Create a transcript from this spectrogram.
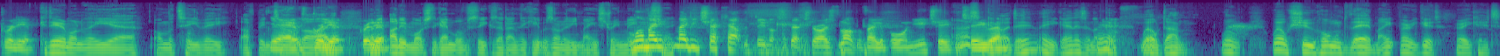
brilliant. could hear them on the uh, on the TV. I've been Yeah, told. it was I- brilliant, I, brilliant. didn't, I didn't watch the game obviously because I don't think it was on any mainstream media. Well, maybe so- maybe check out the Do Not Scratch Your Eyes vlog available on YouTube. Oh, that's a good um, idea. There you go. There's an yeah. idea. Well done. Well, well shoehorned there, mate. Very good. Very good.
